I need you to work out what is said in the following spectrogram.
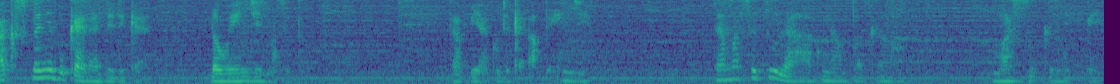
Aku sebenarnya bukan ada dekat Lower engine masa tu Tapi aku dekat upper engine Dan masa itulah aku nampak kau masuk ke Mekbet.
